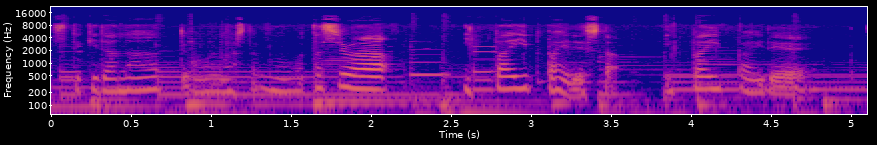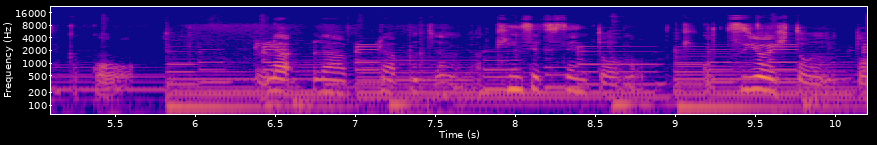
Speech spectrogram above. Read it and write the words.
素敵だなって思いました。もう私はいっぱいいっぱいでした。いっぱいいっぱいでなんかこうラララップっていうのは近接戦闘の結構強い人と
